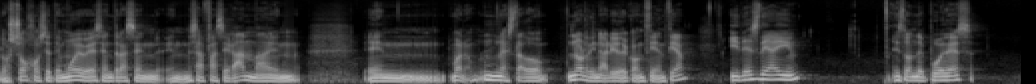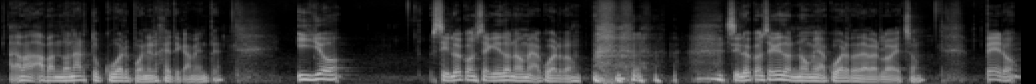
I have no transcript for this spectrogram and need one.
los ojos se te mueves, entras en, esa fase gamma, en, en, bueno, un estado no ordinario de conciencia, y desde ahí es donde puedes abandonar tu cuerpo energéticamente. Y yo, si lo he conseguido, no me acuerdo. si lo he conseguido, no me acuerdo de haberlo hecho. Pero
